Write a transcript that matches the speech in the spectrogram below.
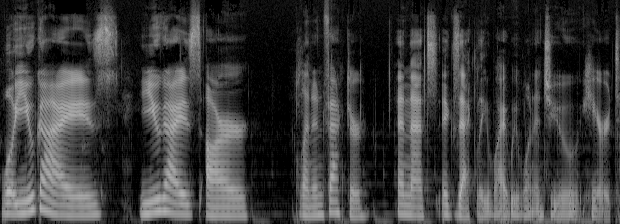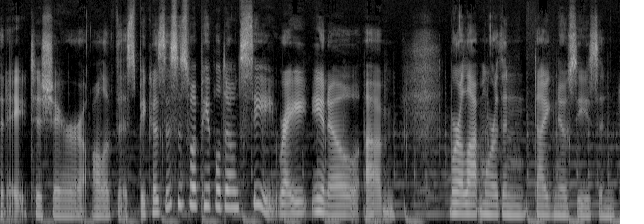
Well, you guys, you guys are Glennon Factor. And that's exactly why we wanted you here today to share all of this because this is what people don't see, right? You know, um, we're a lot more than diagnoses and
